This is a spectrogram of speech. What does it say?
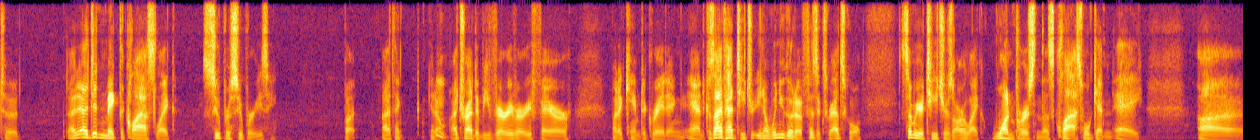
to, I, I didn't make the class like super super easy. But I think you know I tried to be very very fair when it came to grading, and because I've had teachers, you know, when you go to physics grad school, some of your teachers are like one person in this class will get an A. Uh,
